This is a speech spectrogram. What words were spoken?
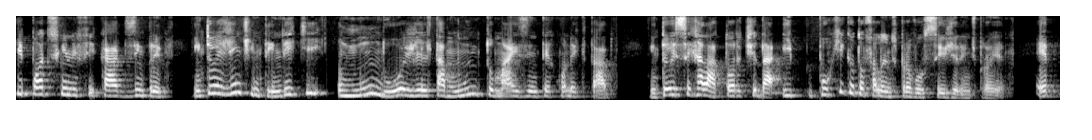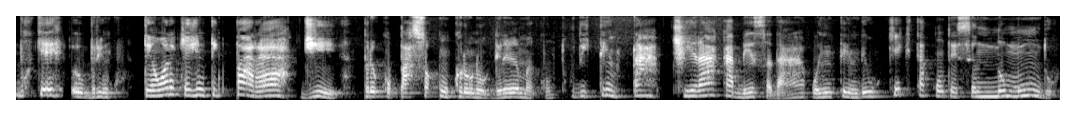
e pode significar desemprego. Então a gente entender que o mundo hoje está muito mais interconectado. Então esse relatório te dá. E por que, que eu estou falando isso para você, gerente de projeto? É porque, eu brinco, tem hora que a gente tem que parar de preocupar só com cronograma, com tudo, e tentar tirar a cabeça da água entender o que está acontecendo no mundo.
